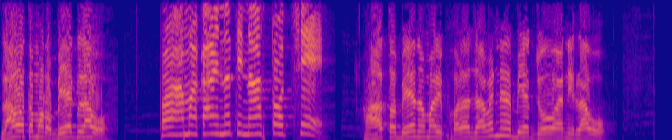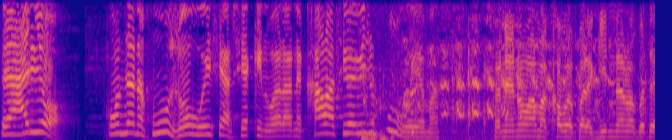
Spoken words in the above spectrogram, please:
લાવો તમારો બેગ લાવો. પણ આમાં કાંઈ નથી નાસ્તો જ છે. હા તો બેન અમારી ફરજ આવે ને બેગ જોવાની લાવો. તે આર્યો કોંજાને હું જોવું હોય છે આ શેકીન વાળાને ખાવા સિવાય બીજું શું હોય એમાં? તને નો આમાં ખબર પડે ગિરનારમાં બધે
